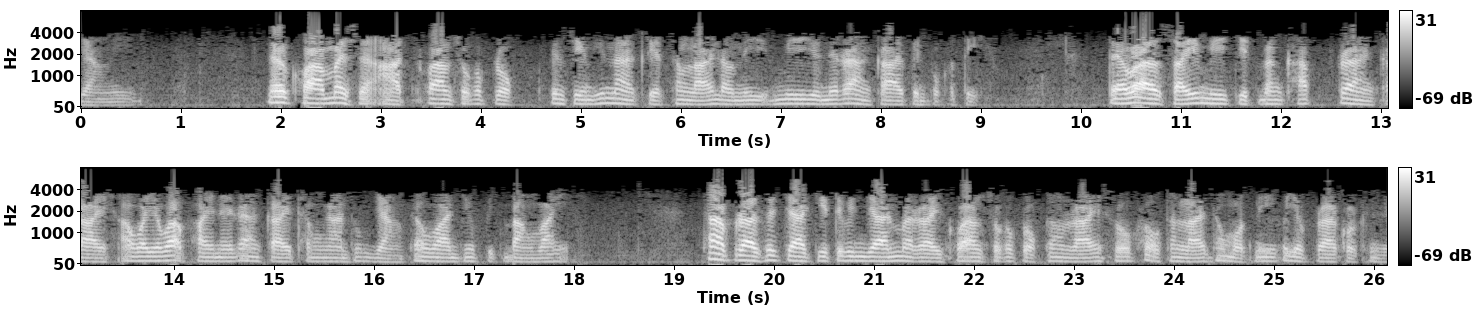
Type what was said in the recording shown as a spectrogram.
อย่างนี้ และความไม่สะอาดความสกปรกเป็นสิ่งที่น่าเกลียดทั้งหลายเหล่านี้มีอยู่ในร่างกายเป็นปกติ แต่ว่าใสมีจิตบังคับร่างกาย อวัยวะภายในร่างกายทำงานทุกอย่างทวารจึงปิดบังไว้ ถ้าปราศจากจิตวิญญาณเมื่อไรความสกปรกทั้งหลายโสโครกทั้งหลายทั้งหมดนี้ก็จะปรากฏขึ้นใน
